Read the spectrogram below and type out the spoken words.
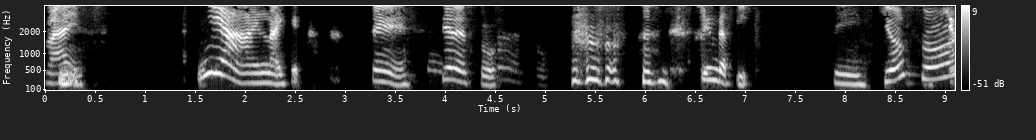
Nice. Yeah, I like it. Sí, tienes tú. soy un gatito. Sí, yo soy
